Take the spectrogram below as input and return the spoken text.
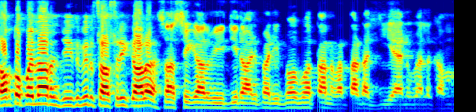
ਸਭ ਤੋਂ ਪਹਿਲਾਂ ਰਣਜੀਤ ਵੀਰ ਸਤਿ ਸ੍ਰੀ ਅਕਾਲ। ਸਤਿ ਸ਼੍ਰੀ ਅਕਾਲ ਵੀਰ ਜੀ ਰਾਜ ਭਾਜੀ ਬਹੁਤ ਬਹੁਤ ਧੰਨਵਾਦ ਤੁਹਾਡਾ ਜੀ ਆਇਆਂ ਨੂੰ ਵੈਲਕਮ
